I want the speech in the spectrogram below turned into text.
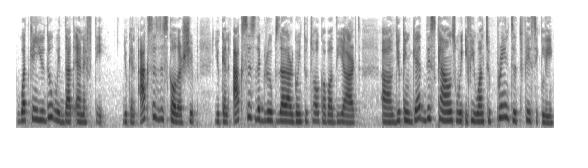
what can you do with that NFT? You can access the scholarship, you can access the groups that are going to talk about the art. Uh, you can get discounts if you want to print it physically.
